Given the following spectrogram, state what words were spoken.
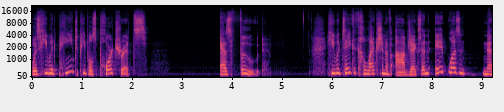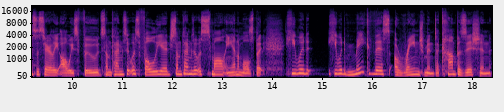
was he would paint people's portraits as food. He would take a collection of objects, and it wasn't necessarily always food. Sometimes it was foliage, sometimes it was small animals, but he would he would make this arrangement, a composition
